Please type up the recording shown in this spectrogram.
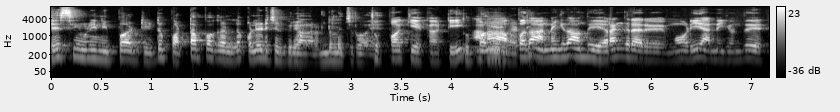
சேசிங் பண்ணி நிப்பாட்டிட்டு பட்டப்பகல்ல கொள்ளையடிச்சிருக்காங்க ரெண்டு லட்ச ரூபாய். துப்பாக்கியை காட்டி. ஆனா. அப்பதான் அன்னைக்கு தான் வந்து இறங்குறாரு மோடி. அன்னைக்கு வந்து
